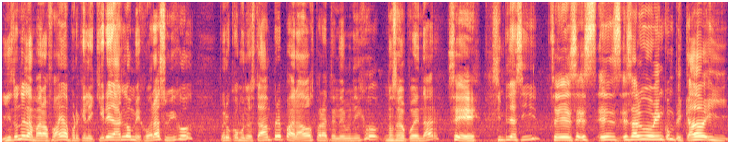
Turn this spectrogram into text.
Y es donde la Mara falla, porque le quiere dar lo mejor a su hijo, pero como no estaban preparados para tener un hijo, no se lo pueden dar. Sí, Simple así. sí es, es, es, es algo bien complicado y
